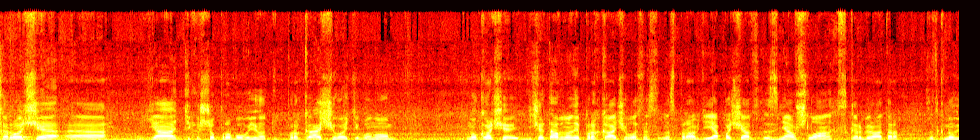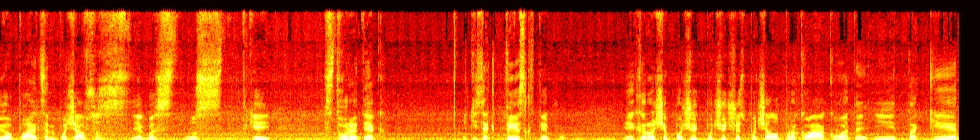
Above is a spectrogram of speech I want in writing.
Коротше, е, я тільки що пробував його тут прокачувати, і воно. Ну, коротше, черта воно не прокачувалося нас- насправді. Я почав зняв шланг з карбюратора, заткнув його пальцем і почав якби, ну, такий створити як якийсь як тиск, типу. І, коротше, по чуть-чуть щось почало проквакувати, і таки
